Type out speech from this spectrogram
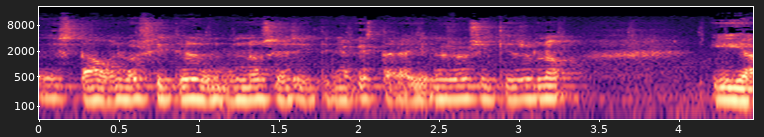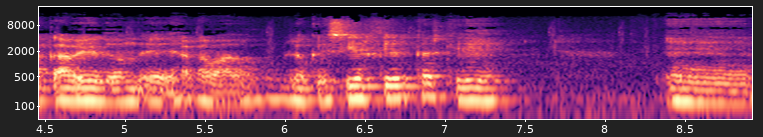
he estado en los sitios donde no sé si tenía que estar ahí en esos sitios o no, y acabé donde he acabado. Lo que sí es cierto es que eh,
